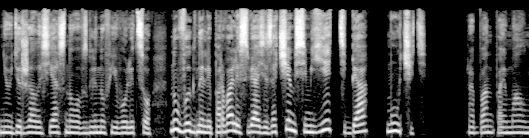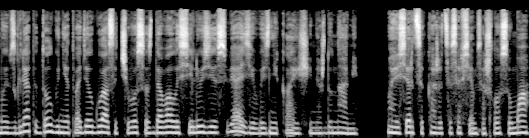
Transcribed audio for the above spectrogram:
Не удержалась я, снова взглянув в его лицо. Ну, выгнали, порвали связи. Зачем семье тебя мучить? Рабан поймал мой взгляд и долго не отводил глаз, от чего создавалась иллюзия связи, возникающей между нами. Мое сердце, кажется, совсем сошло с ума,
